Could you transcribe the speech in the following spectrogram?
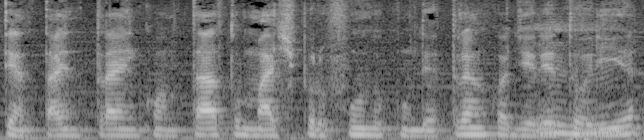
tentar entrar em contato mais profundo com o Detran, com a diretoria, uhum.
